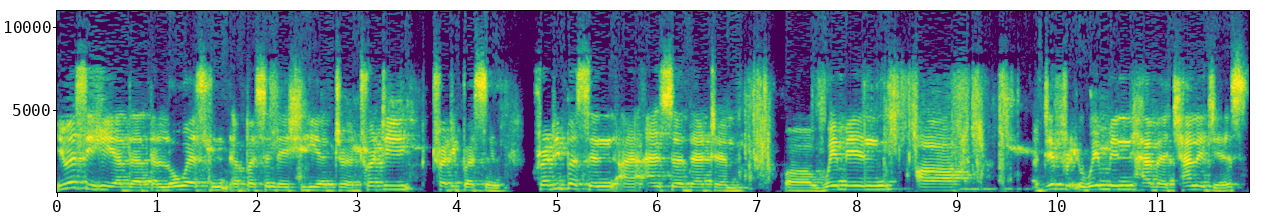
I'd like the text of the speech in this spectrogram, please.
you will see here that the lowest uh, percentage here, 20, 20%. 20% answer that um, uh, women are different, women have uh, challenges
